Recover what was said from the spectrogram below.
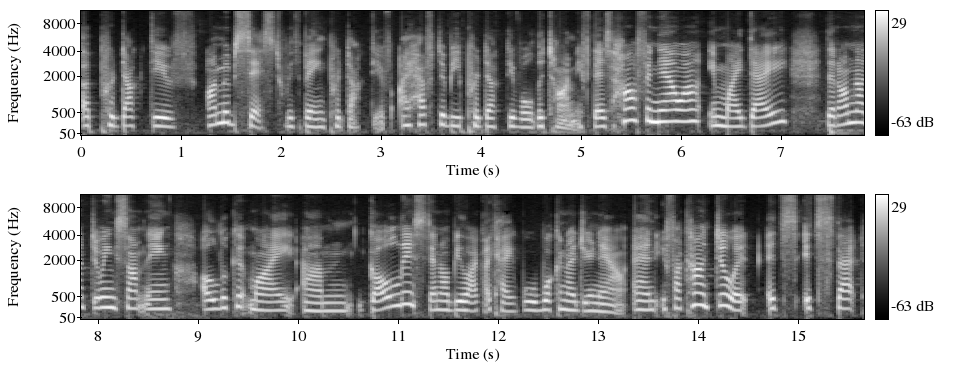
a productive, I'm obsessed with being productive. I have to be productive all the time. If there's half an hour in my day that I'm not doing something, I'll look at my um, goal list and I'll be like, okay, well, what can I do now? And if I can't do it, it's it's that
